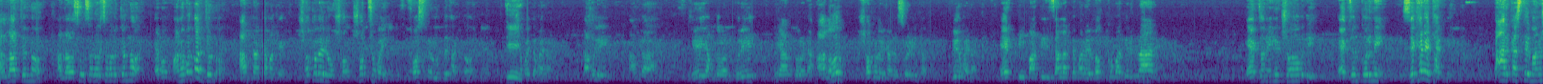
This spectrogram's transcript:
আল্লাহর জন্য আল্লাহ রসুল সাল্লাহ সাল্লামের জন্য এবং মানবতার জন্য আপনাকে আমাকে সকলের সব সময় প্রশ্নের ঊর্ধ্বে থাকতে হবে। সময় হয় না। তাহলে আমরা যেই আন্দোলন করি এই আন্দোলনে আলো সকলের কাছে ছড়িয়ে যাবে। প্রিয় ভাইরা একটি বাতি জ্বালাতে পারে লক্ষ বাতির প্রাণ। একজন ইউনিট সভাপতি একজন কর্মী যেখানে থাকবে তার কাছ থেকে মানুষ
